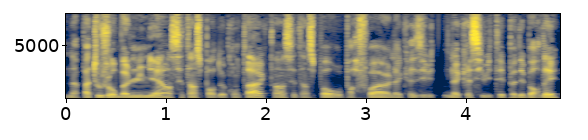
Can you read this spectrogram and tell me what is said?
n'a pas toujours bonne lumière. C'est un sport de contact. hein. c'est un sport où parfois l'agressivité l'agressivité peut déborder.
